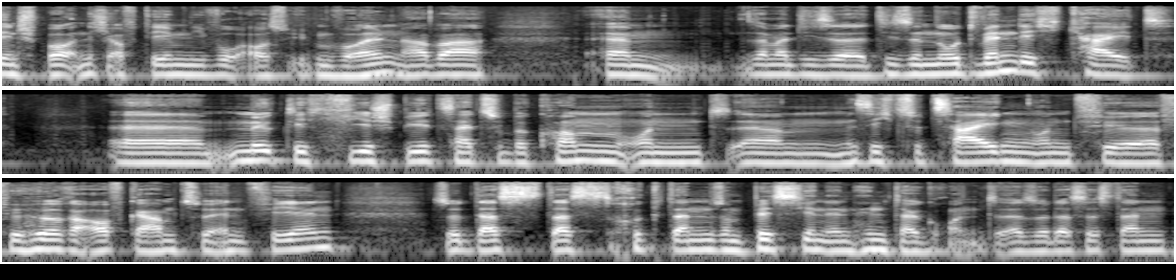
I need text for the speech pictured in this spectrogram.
den Sport nicht auf dem Niveau ausüben wollen. Aber ähm, sag mal, diese, diese Notwendigkeit, äh, möglichst viel Spielzeit zu bekommen und ähm, sich zu zeigen und für, für höhere Aufgaben zu empfehlen, so dass das rückt dann so ein bisschen in den Hintergrund. Also das ist dann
